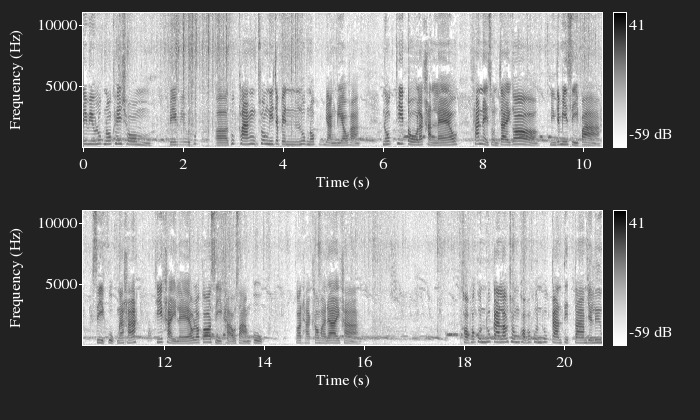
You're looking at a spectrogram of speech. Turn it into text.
รีวิวลูกนกให้ชม รีวิวทุกทุกครั้งช่วงนี้จะเป็นลูกนกอย่างเดียวค่ะ นกที่โตและขันแล้ว ท่านไหนสนใจก็หนิงจะมีสีป่าสี่กุกนะคะ ที่ไข่แล้วแล้วก็สีขาวสามกุก ก็ทักเข้ามาได้ค่ะ ขอบพระคุณทุกการรับชม ขอบพระคุณทุกการติดตามอย่าลืม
